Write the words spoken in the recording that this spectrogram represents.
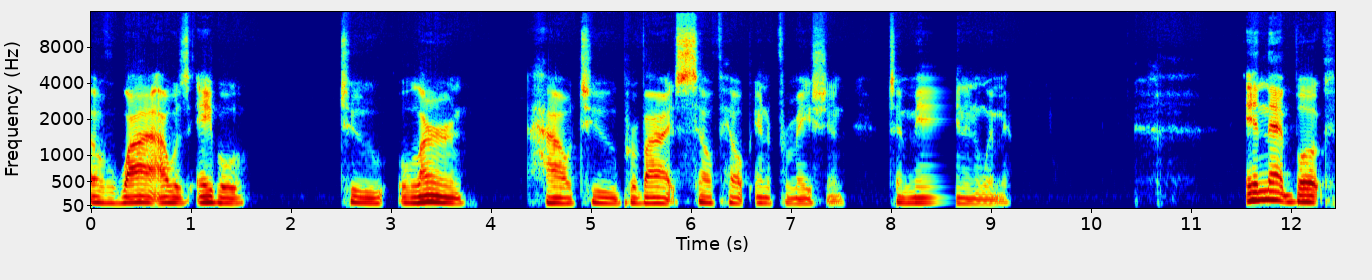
of why I was able to learn how to provide self help information to men and women. In that book,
